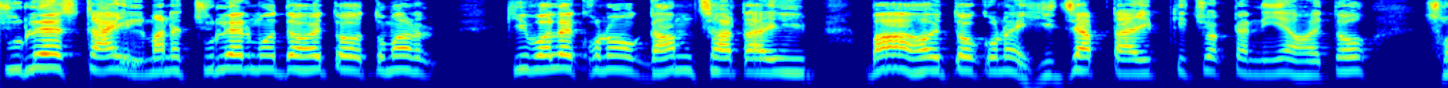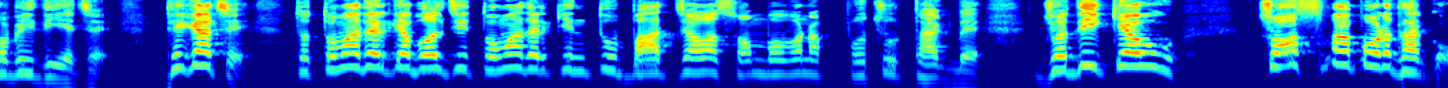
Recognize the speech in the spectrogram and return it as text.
চুলের স্টাইল মানে চুলের মধ্যে হয়তো তোমার কি বলে, কোনো গামছা টাইপ বা হয়তো কোনো হিজাব টাইপ কিছু একটা নিয়ে হয়তো ছবি দিয়েছে। ঠিক আছে? তো তোমাদেরকে বলছি, তোমাদের কিন্তু বাদ যাওয়ার সম্ভাবনা প্রচুর থাকবে। যদি কেউ চশমা পরে থাকো,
